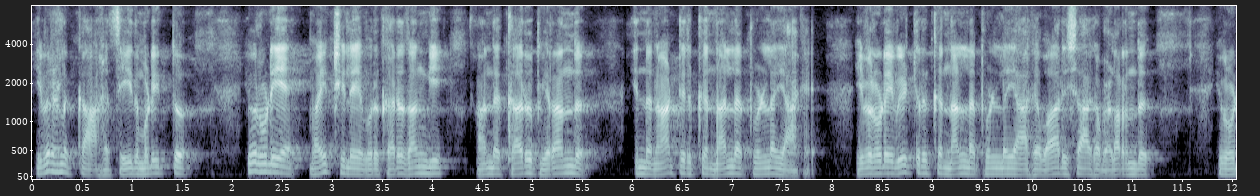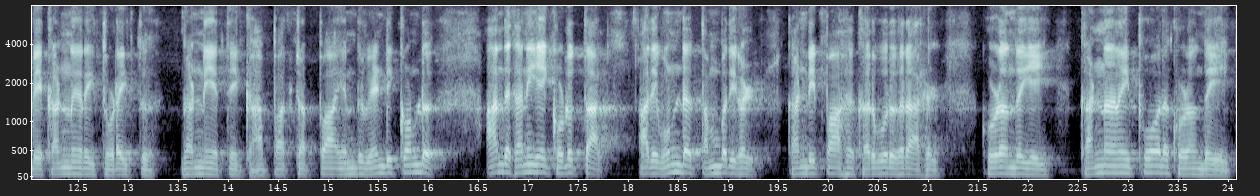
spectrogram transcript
இவர்களுக்காக செய்து முடித்து இவருடைய வயிற்றிலே ஒரு கரு தங்கி அந்த கரு பிறந்து இந்த நாட்டிற்கு நல்ல பிள்ளையாக இவருடைய வீட்டிற்கு நல்ல பிள்ளையாக வாரிசாக வளர்ந்து இவருடைய கண்ணீரை துடைத்து கண்ணியத்தை காப்பாற்றப்பா என்று வேண்டிக்கொண்டு அந்த கனியை கொடுத்தால் அதை உண்ட தம்பதிகள் கண்டிப்பாக கருவுறுகிறார்கள். குழந்தையை கண்ணனைப் போல குழந்தையை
